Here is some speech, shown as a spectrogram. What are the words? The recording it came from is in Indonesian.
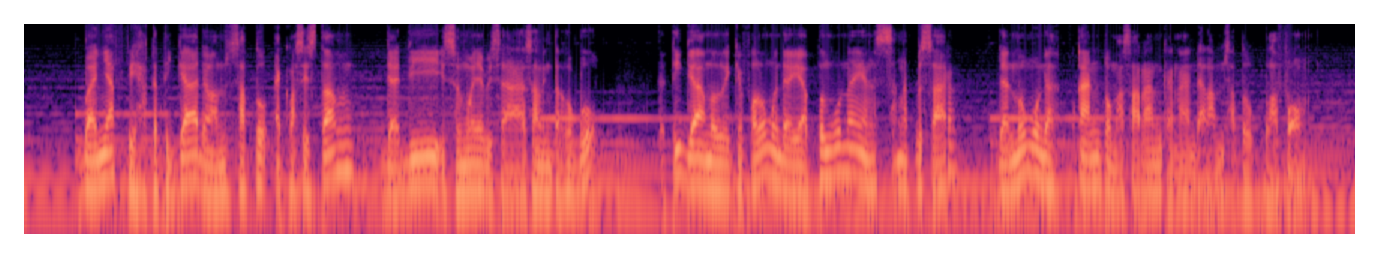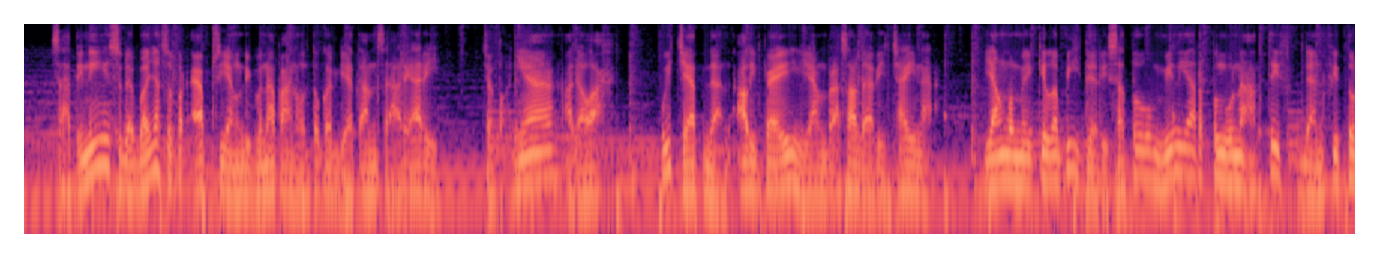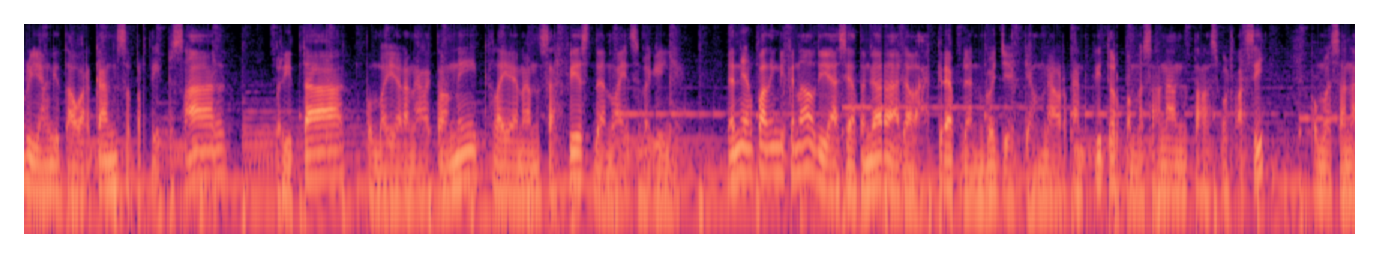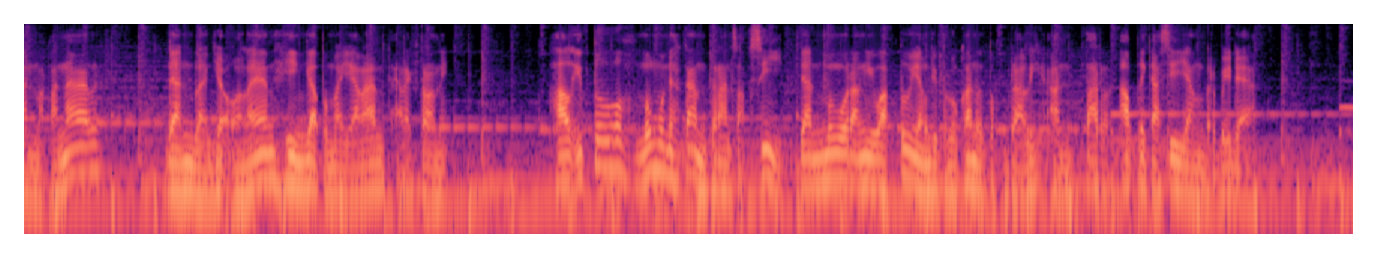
banyak pihak ketiga dalam satu ekosistem, jadi semuanya bisa saling terhubung. Ketiga, memiliki volume daya pengguna yang sangat besar dan memudahkan pemasaran karena dalam satu platform. Saat ini sudah banyak super apps yang digunakan untuk kegiatan sehari-hari. Contohnya adalah WeChat dan Alipay yang berasal dari China yang memiliki lebih dari satu miliar pengguna aktif dan fitur yang ditawarkan seperti pesan, berita, pembayaran elektronik, layanan servis, dan lain sebagainya. Dan yang paling dikenal di Asia Tenggara adalah Grab dan Gojek yang menawarkan fitur pemesanan transportasi, pemesanan makanan, dan belanja online hingga pembayaran elektronik. Hal itu memudahkan transaksi dan mengurangi waktu yang diperlukan untuk beralih antar aplikasi yang berbeda.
